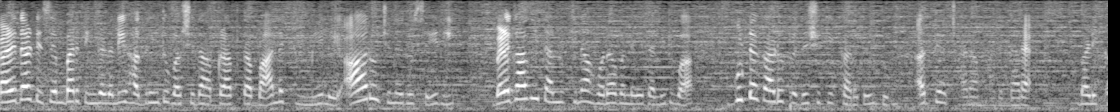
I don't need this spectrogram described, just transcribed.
ಕಳೆದ ಡಿಸೆಂಬರ್ ತಿಂಗಳಲ್ಲಿ ಹದಿನೈದು ವರ್ಷದ ಅಪ್ರಾಪ್ತ ಬಾಲಕಿ ಮೇಲೆ ಆರು ಜನರು ಸೇರಿ ಬೆಳಗಾವಿ ತಾಲೂಕಿನ ಹೊರವಲಯದಲ್ಲಿರುವ ಗುಡ್ಡಗಾಡು ಪ್ರದೇಶಕ್ಕೆ ಕರೆದೊಯ್ದು ಅತ್ಯಾಚಾರ ಮಾಡಿದ್ದಾರೆ. ಬಳಿಕ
